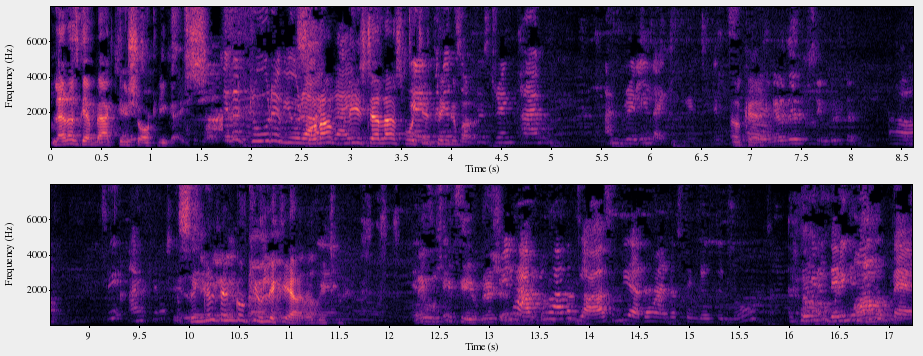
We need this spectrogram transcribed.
Let us get back to you shortly, guys. It's a two review, right? So now, please tell us what you think about. This drink, I'm, I'm really liking. it. It's, Okay. Uh, see, I cannot. Singleton को क्यों लेके आ रहे हो बीच में? नहीं उसकी favorite She'll है. have to have a glass in the other hand of Singleton, no? then can you compare?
